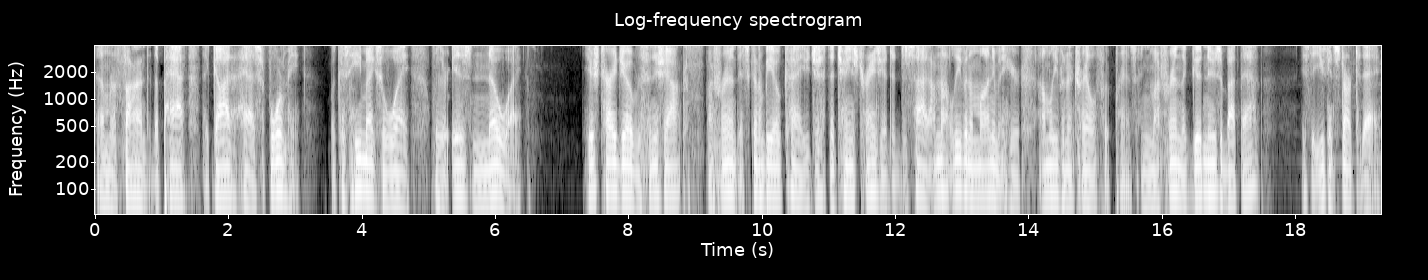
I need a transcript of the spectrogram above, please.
and I'm going to find the path that God has for me because he makes a way where there is no way. Here's Kari Jobe to finish out. My friend, it's going to be okay. You just have to change trains. You have to decide. I'm not leaving a monument here. I'm leaving a trail of footprints. And my friend, the good news about that is that you can start today.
